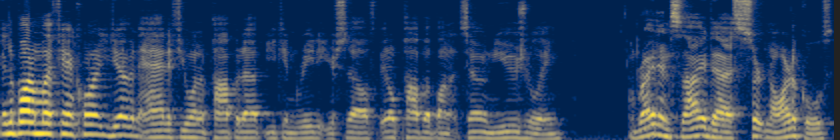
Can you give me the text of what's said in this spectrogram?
In the bottom left-hand corner, you do have an ad. If you want to pop it up, you can read it yourself. It'll pop up on its own usually. Right inside uh, certain articles,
